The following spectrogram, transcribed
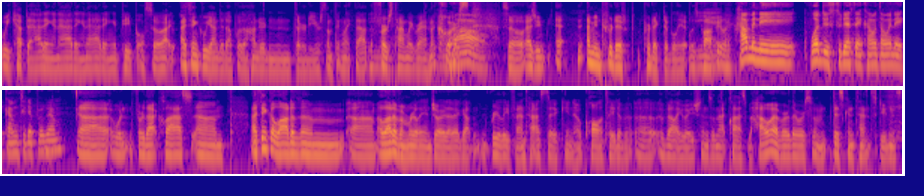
we kept adding and adding and adding people. So I, I think we ended up with 130 or something like that the yeah. first time we ran the course. Wow. So as you, I mean, predict, predictably, it was yeah. popular. How many? What do students encounter when they come to the program? Uh, when, for that class, um, I think a lot of them, um, a lot of them really enjoyed it. I got really fantastic, you know, qualitative uh, evaluations in that class. But however, there were some discontent students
